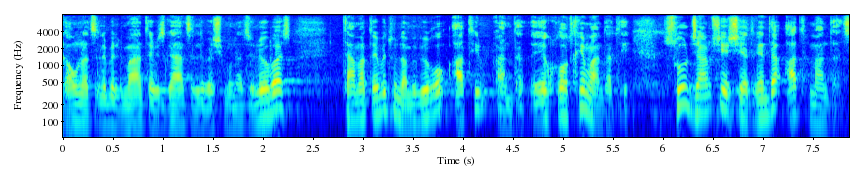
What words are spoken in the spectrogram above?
გაუნაწილებელი მანდატების განაწილებაში მონაწილეობას, დამატებით უნდა მიგვიღო 10 მანდატი, 4 მანდატი. სულ ჯამში შეადგენდა 10 მანდატს.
